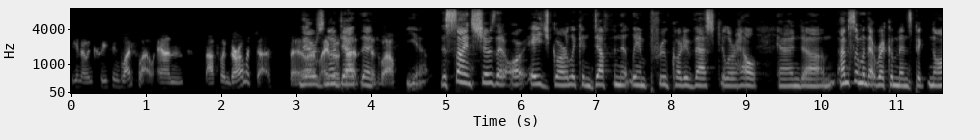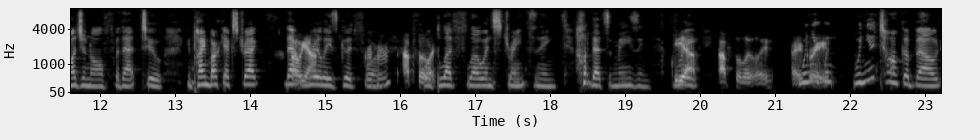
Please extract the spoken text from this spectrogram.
you know, increasing blood flow. And that's what garlic does. So There's no doubt that, that, as well. yeah, the science shows that our aged garlic can definitely improve cardiovascular health. And um, I'm someone that recommends pycnogenol for that too. In pine bark extract, that Oh, yeah. really is good for Mhm, for blood flow and strengthening. Oh, that's amazing. Great. Yeah, absolutely. I when agree. you when, when you talk about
